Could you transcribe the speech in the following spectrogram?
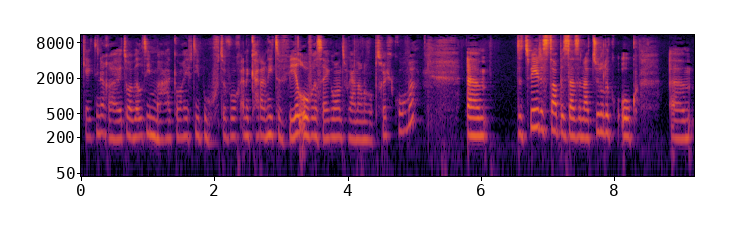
kijkt hij naar uit, wat wil hij maken, waar heeft hij behoefte voor. En ik ga daar niet te veel over zeggen, want we gaan er nog op terugkomen. Um, de tweede stap is dat ze natuurlijk ook um,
